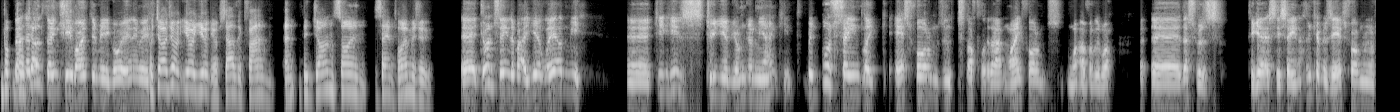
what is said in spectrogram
But, but, but I don't think she wanted me to go anyway. But George, you're, you're, you're a Celtic fan, and did John sign the same time as you? Uh, John signed about a year later than me. Uh, he's two years younger than me. I think he, we both signed like S forms and stuff like that, and Y forms, whatever they were. But uh, this was to get us to sign. I think it was the S form.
